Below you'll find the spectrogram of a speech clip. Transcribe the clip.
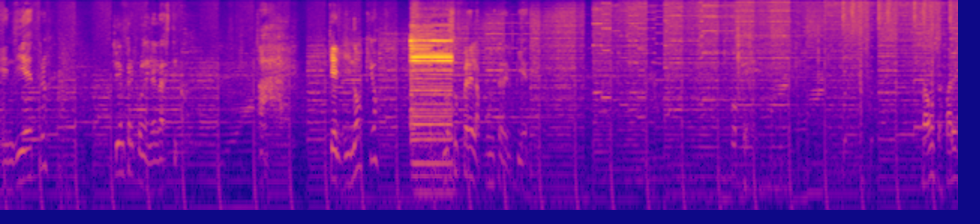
indietro siempre con el elástico. Ah, que el ginocchio no supere la punta del pie. Ok. Vamos a fare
